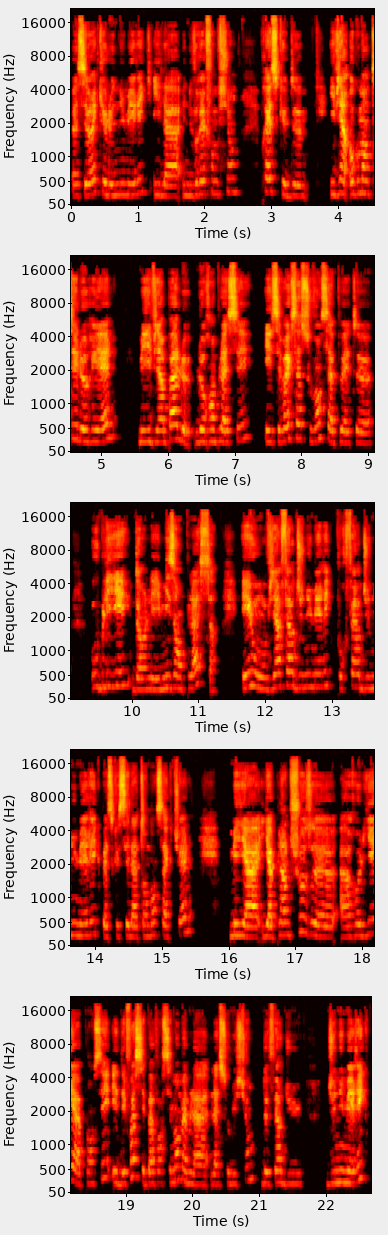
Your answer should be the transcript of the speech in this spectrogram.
bah, c'est vrai que le numérique, il a une vraie fonction presque de... Il vient augmenter le réel, mais il vient pas le remplacer et c'est vrai que ça, souvent, ça peut être euh, oublié dans les mises en place et où on vient faire du numérique pour faire du numérique parce que c'est la tendance actuelle. Mais il y a, y a, plein de choses euh, à relier, à penser. Et des fois, c'est pas forcément même la, la, solution de faire du, du numérique.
